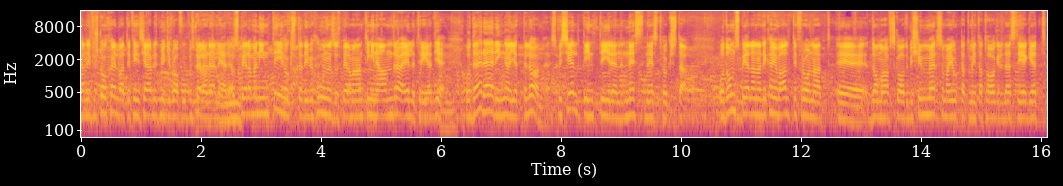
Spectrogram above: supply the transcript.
kan ni förstå själva att det finns jävligt mycket bra fotbollsspelare där nere. Och spelar man inte i högsta divisionen så spelar man antingen i andra eller tredje. Och där är inga jättelöner. Speciellt inte i den näst, näst högsta. Och de spelarna, det kan ju vara allt ifrån att eh, de har haft skadebekymmer som har gjort att de inte har tagit det där steget.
